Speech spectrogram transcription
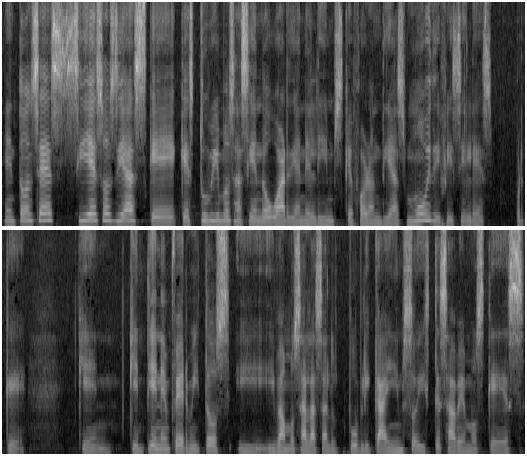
Entonces, sí, esos días que, que estuvimos haciendo guardia en el IMSS, que fueron días muy difíciles, porque quien, quien tiene enfermitos y, y vamos a la salud pública, IMSS o ISTE, sabemos que es,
